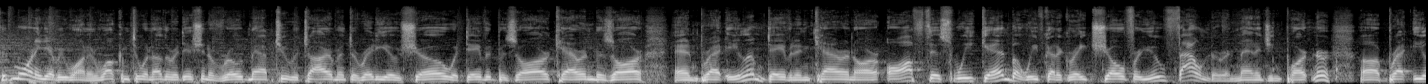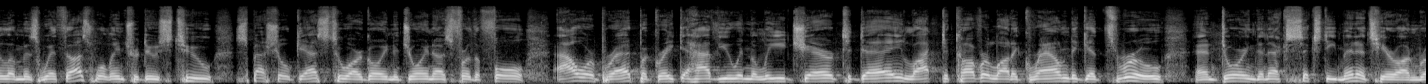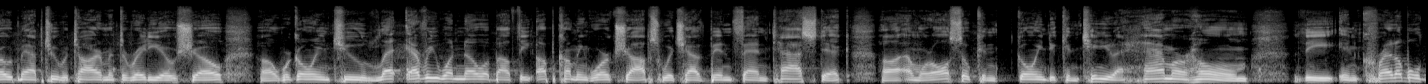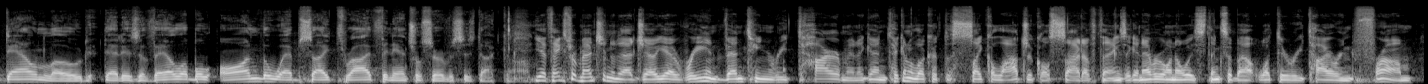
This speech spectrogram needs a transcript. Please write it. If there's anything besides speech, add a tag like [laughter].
Good morning, everyone, and welcome to another edition of Roadmap to Retirement, the radio show with David Bazaar, Karen Bazaar, and Brett Elam. David and Karen are off this weekend, but we've got a great show for you. Founder and managing partner uh, Brett Elam is with us. We'll introduce two special guests who are going to join us for the full hour, Brett. But great to have you in the lead chair today. A lot to cover, a lot of ground to get through, and during the next 60 minutes here on Roadmap to Retirement, the radio show. Uh, we're going to let everyone know about the upcoming workshops, which have been fantastic, uh, and we're also con- going to continue to hammer home the incredible download that is available on the website thrivefinancialservices.com. Yeah, thanks for mentioning that, Joe. Yeah, reinventing retirement. Again, taking a look at the psychological side of things. Again, everyone always thinks about what they're retiring from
